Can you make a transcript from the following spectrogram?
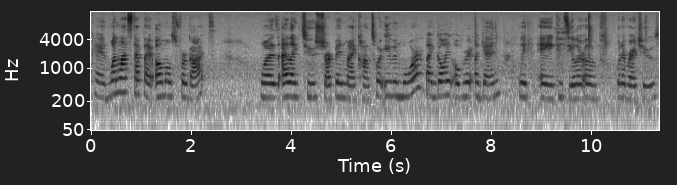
Okay, and one last step I almost forgot was I like to sharpen my contour even more by going over it again with a concealer of whatever I choose.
